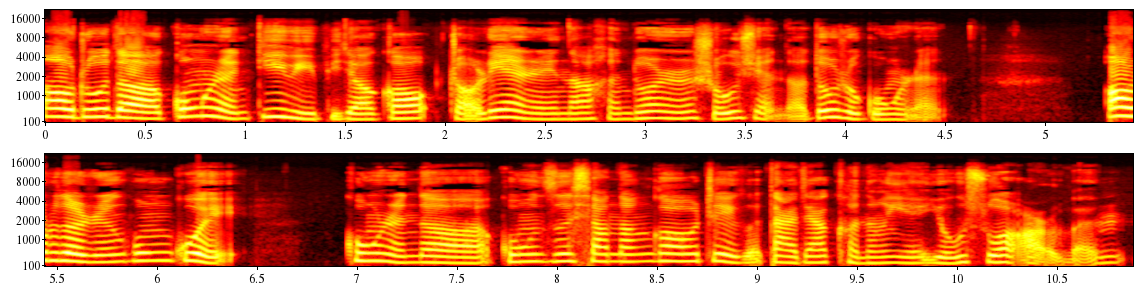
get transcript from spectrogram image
澳洲的工人地位比较高，找恋人呢，很多人首选的都是工人。澳洲的人工贵，工人的工资相当高，这个大家可能也有所耳闻。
